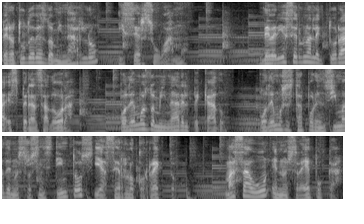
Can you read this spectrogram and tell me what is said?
pero tú debes dominarlo y ser su amo. Debería ser una lectura esperanzadora, Podemos dominar el pecado, podemos estar por encima de nuestros instintos y hacer lo correcto. Más aún en nuestra época,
